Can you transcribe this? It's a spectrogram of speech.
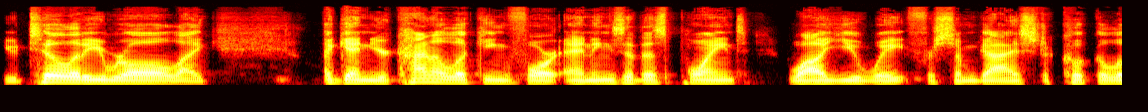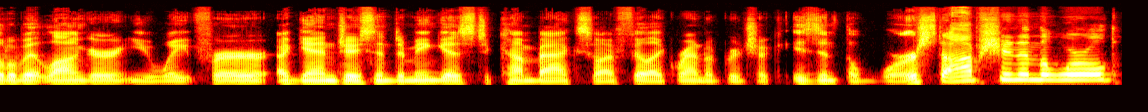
utility role. Like again, you're kind of looking for innings at this point while you wait for some guys to cook a little bit longer. You wait for again Jasson Dominguez to come back. So I feel like Randal Grichuk isn't the worst option in the world.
